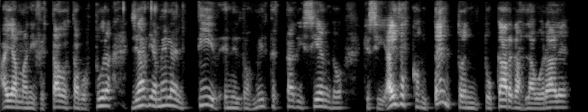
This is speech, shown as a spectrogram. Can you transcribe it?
hayan manifestado esta postura. Ya de Amela el TID en el 2000 te está diciendo que si hay descontento en tus cargas laborales,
